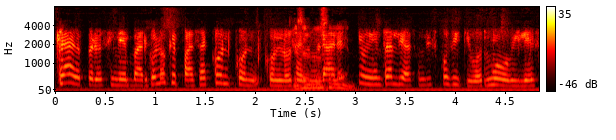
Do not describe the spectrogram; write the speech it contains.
claro, pero sin embargo lo que pasa con, con, con los Esos celulares, que hoy en realidad son dispositivos móviles,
